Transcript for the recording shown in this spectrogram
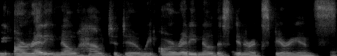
we already know how to do. We already know this inner experience.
